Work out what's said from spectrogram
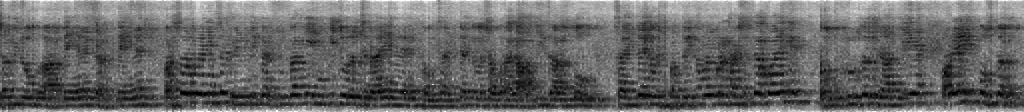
सभी लोग आते हैं करते हैं, और सर मैं इनसे बेनती कर चुका कि इनकी जो रचनाएँ हैं, हम साहित्य कलश आपकी इजाज़त तो साहित्य कलश पत्रिका में प्रकाशित कर पाएँगे, बहुत दूर तक जाती है, और एक पुस्तक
